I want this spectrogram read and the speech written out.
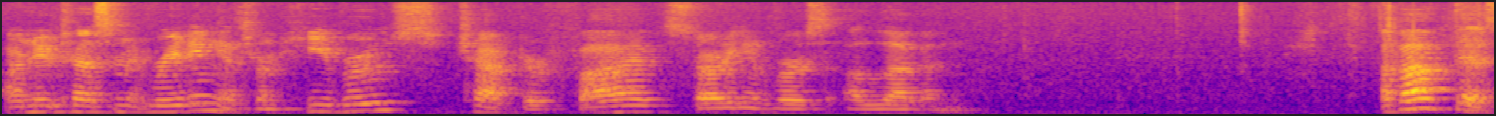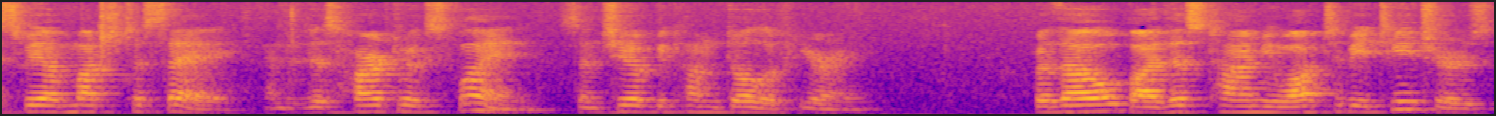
Our New Testament reading is from Hebrews chapter 5, starting in verse 11. About this we have much to say, and it is hard to explain, since you have become dull of hearing. For though by this time you ought to be teachers,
